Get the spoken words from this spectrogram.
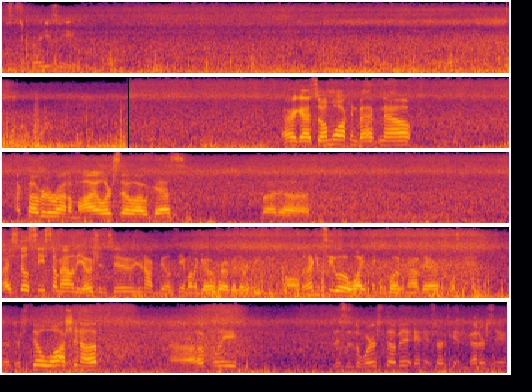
This is crazy. All right, guys, so I'm walking back now. I covered around a mile or so, I would guess. But, uh, I still see some out in the ocean too. You're not gonna be able to see them on the GoPro because everything's too small, but I can see little white things floating out there. They're still washing up. Uh, hopefully this is the worst of it and it starts getting better soon.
